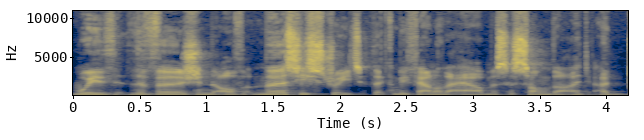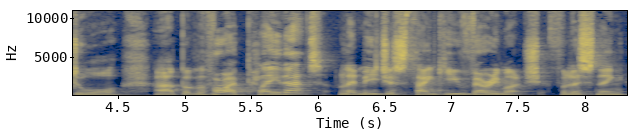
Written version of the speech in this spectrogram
with the version of Mercy Street that can be found on that album. It's a song that I adore. Uh, but before I play that, let me just thank you very much for listening.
